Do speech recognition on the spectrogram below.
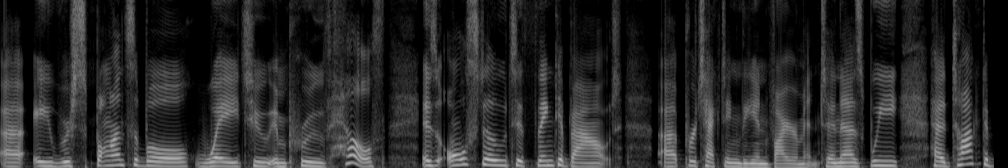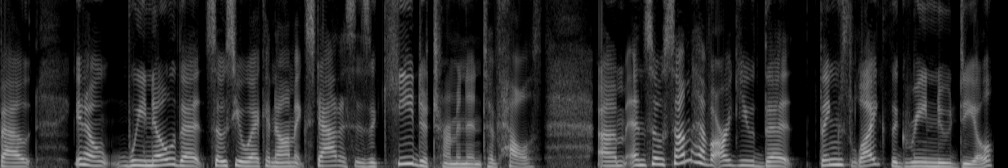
Uh, a responsible way to improve health is also to think about uh, protecting the environment. And as we had talked about, you know, we know that socioeconomic status is a key determinant of health. Um, and so some have argued that things like the Green New Deal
